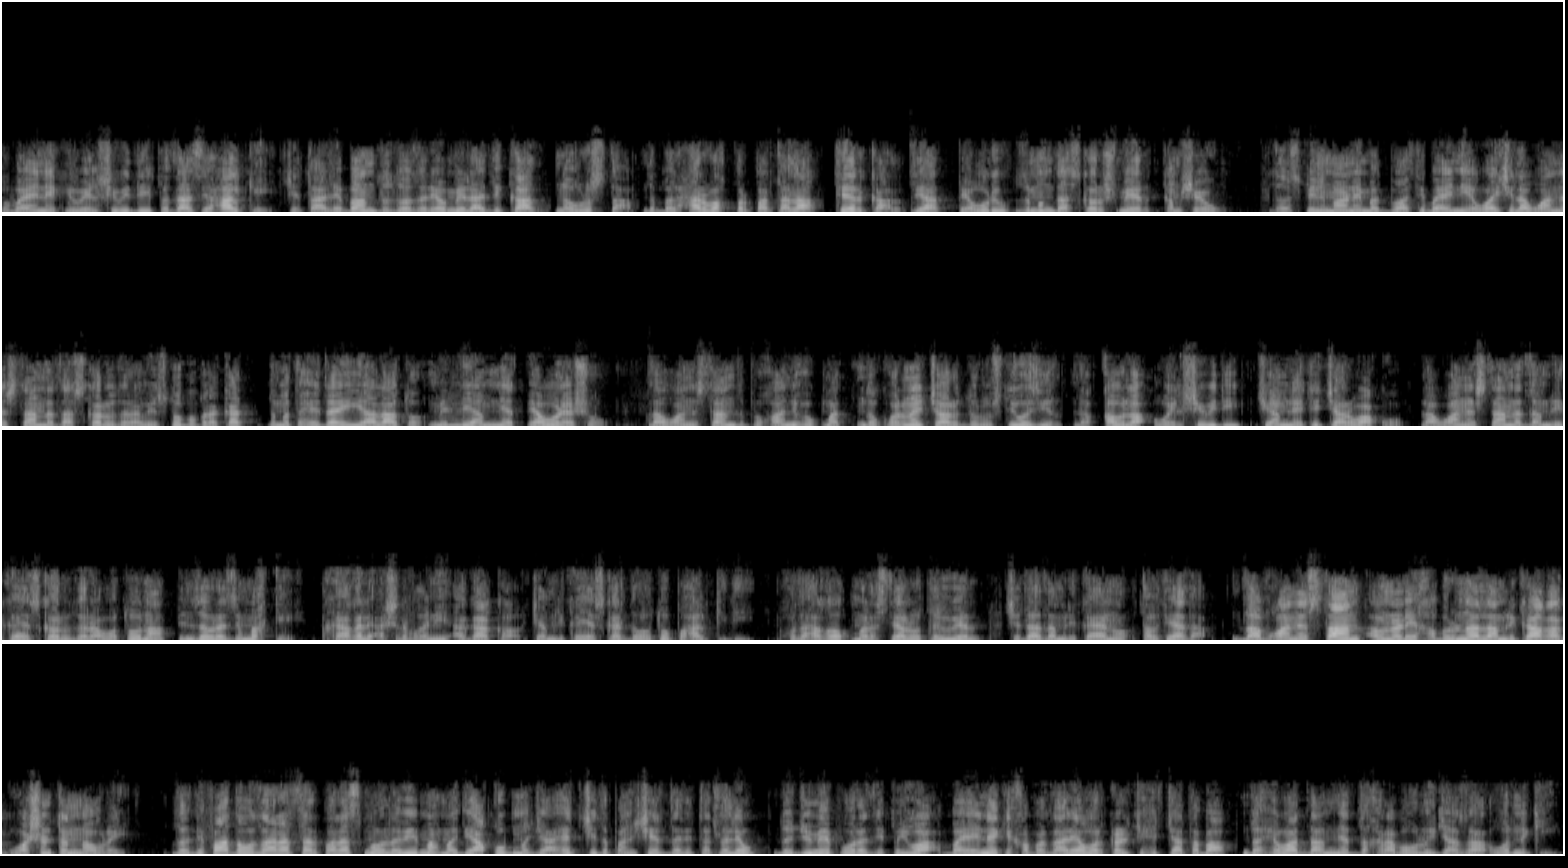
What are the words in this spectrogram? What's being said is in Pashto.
په بیان کې ویل شوی دی په داسې حال کې چې طالبان د 2001 میلادي کال نورستا د بل هر وخت پر پرتله تیر کال زیات پیوړو زمنګ د عسکرو شمیر کم شو د سپین معنی مطبوعاتي بیانیه وایي چې افغانستان له عسکرو دراويستو په برکت د متحده ایالاتو ملي امنیت پیوړی شو د افغانستان د پوخانی حکومت د کورنۍ چارو د روستي وزیر له قوله ویل شوی دی چې امنیتي چارواکو له افغانستان د امریکا عسکرو د راوتونه 15 ورځې مخکې ښاغلي اشرف غني اګاه کړ چې امریکايي عسکر د وتو په حال کې دي، خو د هغه مرستیالو ورته وویل چې دا د امریکایانو توطیه ده. د افغانستان او نړۍ خبرونه له امریکا غږ واشنګټن نه اورئ. د دفاع د وزارت سرپرست مولوي محمد یعقوب مجاهد چې د پنجشیر درې ته تللی و، د جمعې په ورځ یې په یوه بیانیه کې خبرداری ورکړ چې هېچا ته به د هېواد د امنیت د خرابولو اجازه ورنه کړي.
